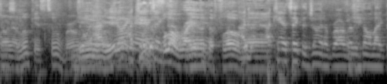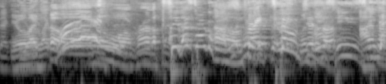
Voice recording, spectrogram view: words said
songs. Joyner and- Lucas too, bro. Yeah, I yeah. enjoy I can't With the take flow, that. right? Yeah, with the flow, I, man. I can't take the Joyner, bro. I really don't like that guy. You don't like, like- oh, bro. See, let's talk about it. Right too, He's, just he's, I am he's not,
